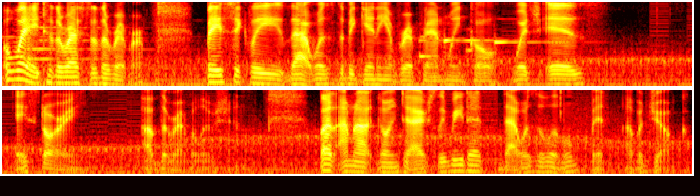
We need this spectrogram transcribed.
away to the rest of the river. Basically, that was the beginning of Rip Van Winkle, which is a story of the revolution. But I'm not going to actually read it, that was a little bit of a joke.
